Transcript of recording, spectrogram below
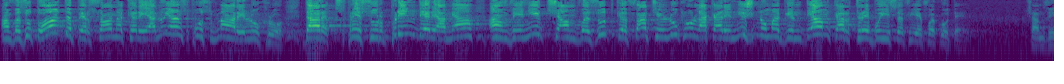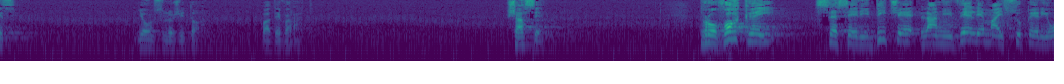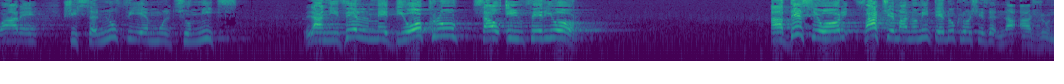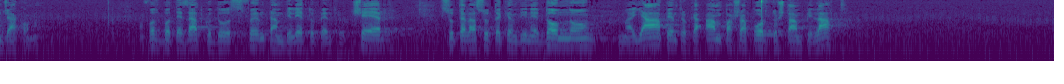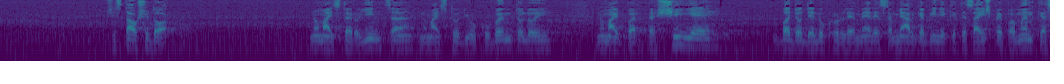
Am văzut o altă persoană căreia nu i-am spus mare lucru, dar spre surprinderea mea am venit și am văzut că face lucruri la care nici nu mă gândeam că ar trebui să fie făcute. Și am zis, e un slujitor, cu adevărat. 6. Provoacă-i să se ridice la nivele mai superioare și să nu fie mulțumiți la nivel mediocru sau inferior. Adeseori facem anumite lucruri și zic, nu ajunge acum. Am fost botezat cu Duhul Sfânt, am biletul pentru cer, 100% când vine Domnul, mă ia pentru că am pașaportul ștampilat și stau și dorm. Nu mai stăruință, nu mai studiu cuvântului, nu mai părtășie, văd eu de lucrurile mele să meargă bine câte să aici pe pământ, că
